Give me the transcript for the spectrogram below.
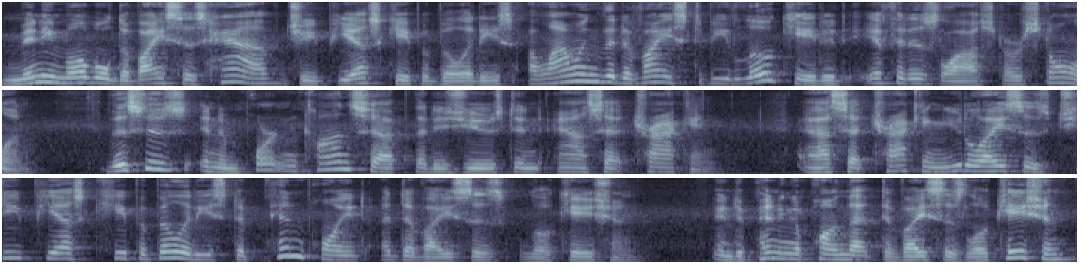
Many mobile devices have GPS capabilities, allowing the device to be located if it is lost or stolen. This is an important concept that is used in asset tracking. Asset tracking utilizes GPS capabilities to pinpoint a device's location. And depending upon that device's location,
